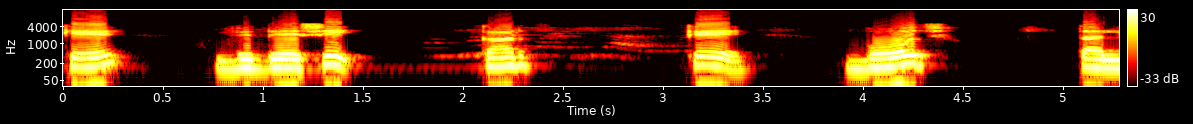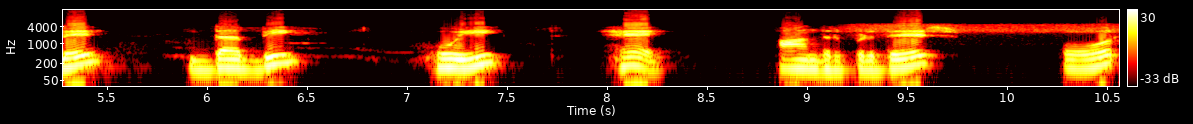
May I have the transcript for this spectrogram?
के विदेशी कर्ज के बोझ तले दबी हुई है। आंध्र प्रदेश और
